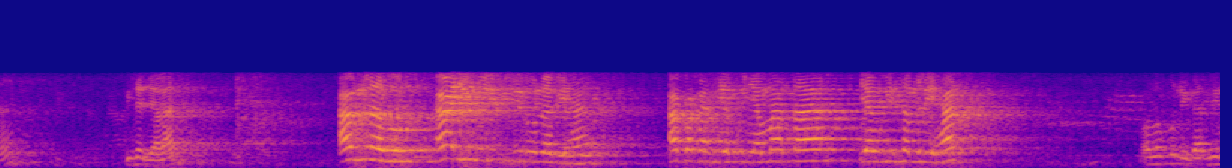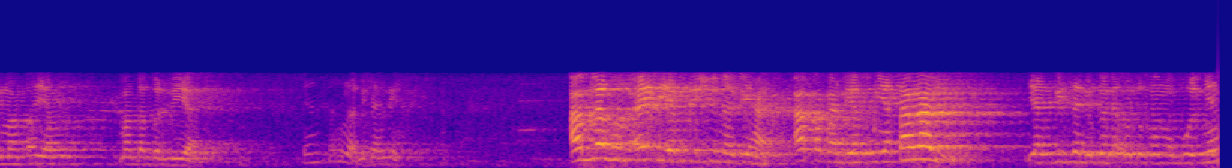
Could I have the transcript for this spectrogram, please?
Hah? Bisa jalan? Amlahum ayun. Apakah dia punya mata yang bisa melihat? Walaupun dikasih mata yang mata berlian. Ya, nggak bisa lihat. Amlahum biha. Apakah dia punya tangan yang bisa digunakan untuk memukulnya?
